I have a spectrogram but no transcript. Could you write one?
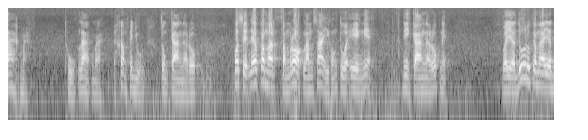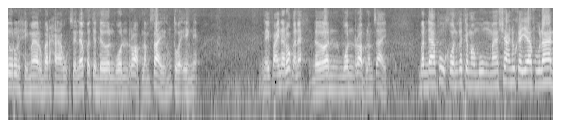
ลากมา ถูกลากมา แล้วมาอยู่ตรงกลางนรก พอเสร็จแล้วก็มาสำรอกลำไส้ของตัวเองเนี่ย นี่กลางนรกเนี่ยวายาดูรุกามายาดูรุลฮิมารุบารฮาหุเสร็จแล้วก็จะเดินวนรอบลำไส้ของตัวเองเนี่ย ในไฟนรกอะนะเดินวนรอบลำไส้ บรรดาผู้คนก็จะมามุงมาชานุกายาฟูลาน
